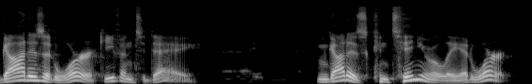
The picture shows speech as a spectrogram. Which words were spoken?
God is at work even today. And God is continually at work.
